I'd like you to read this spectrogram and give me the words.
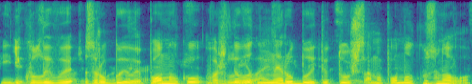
І коли ви зробили помилку, важливо не робити ту ж саму помилку знову.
